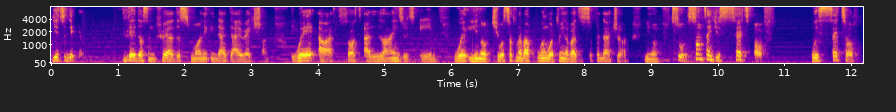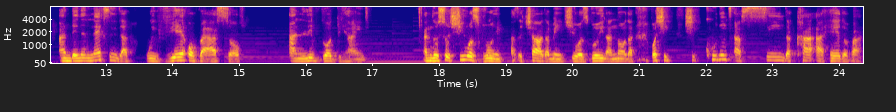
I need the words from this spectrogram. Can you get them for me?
yesterday led us in prayer this morning in that direction where our thoughts aligns with him where you know she was talking about when we're praying about the supernatural you know so sometimes you set off we set off and then the next thing that we veer over ourselves and leave god behind and so she was growing as a child i mean she was growing and all that but she she couldn't have seen the car ahead of her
